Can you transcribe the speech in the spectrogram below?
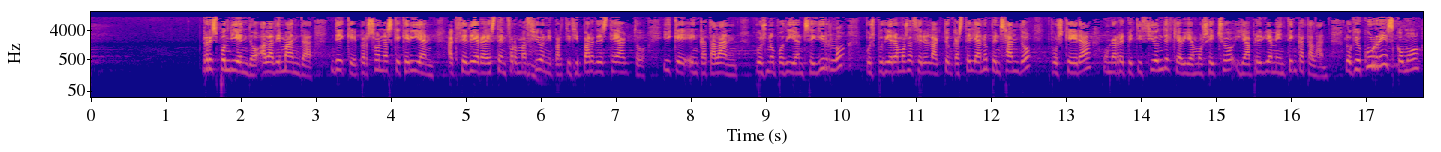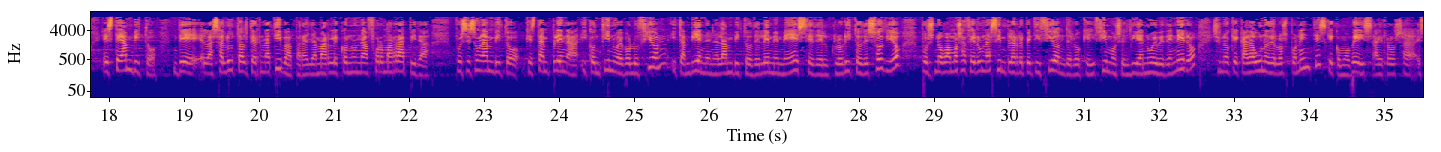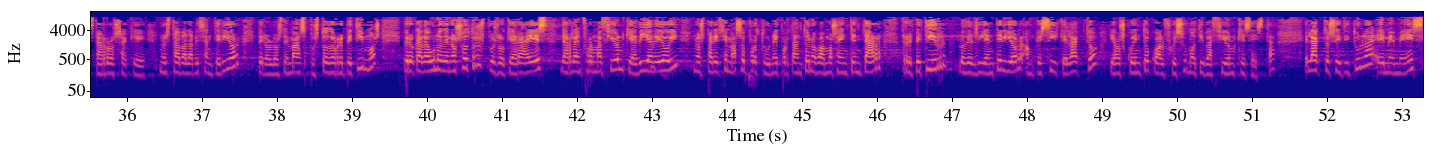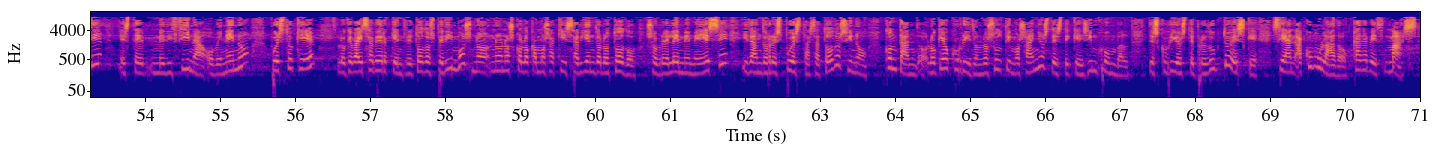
respondiendo a la demanda de que personas que querían acceder a esta información y participar de este acto y que en catalán pues no podían seguirlo, pues pudiéramos hacer el acto en castellano pensando pues que era una repetición del que habíamos hecho ya previamente en catalán. Lo que ocurre es como este ámbito de la salud alternativa, para llamarle con una forma rápida, pues es un ámbito que está en plena y continua evolución y también en el ámbito del MMS, del clorito de sodio, pues no vamos a hacer una simple repetición de lo que hicimos el día 9 de enero, sino que cada uno de los ponentes, que como veis hay Rosa, esta Rosa que no estaba la vez anterior, pero los demás pues todos repetimos, pero cada uno de nosotros pues lo que hará es dar la información que a día de hoy nos parece más oportuna y por tanto no vamos a intentar repetir lo del día anterior, aunque sí que el acto, ya os cuento cuál fue su motivación, que es esta. El acto se titula MMS, este medicina o veneno, puesto que lo que vais a ver que entre todos pedimos, no, no nos colocamos aquí sabiéndolo todo sobre el MMS, y dando respuestas a todo, sino contando lo que ha ocurrido en los últimos años desde que Jim Humboldt descubrió este producto, es que se han acumulado cada vez más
